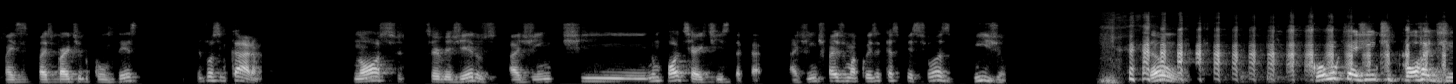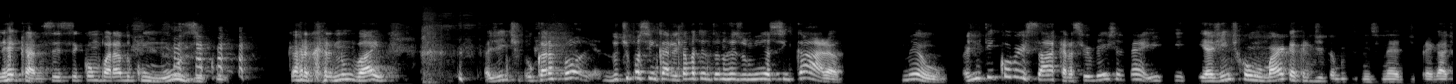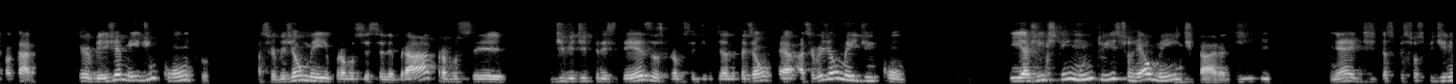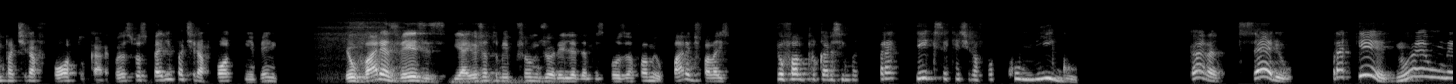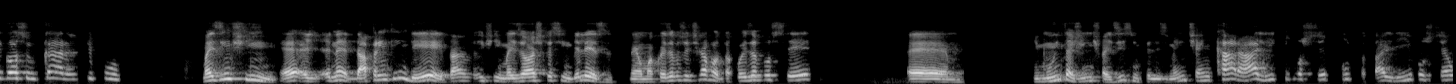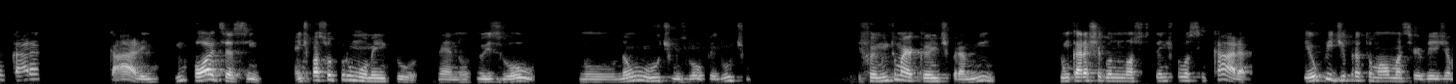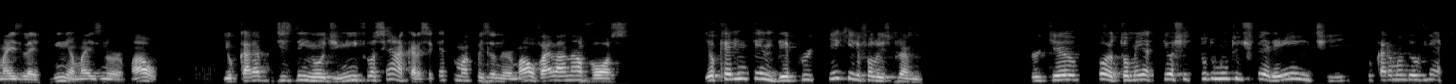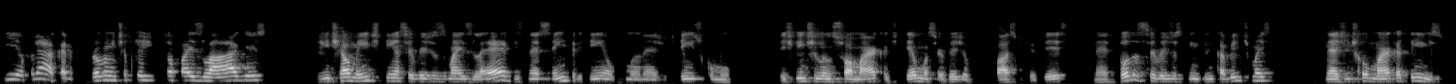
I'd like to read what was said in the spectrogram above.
mas faz parte do contexto. Ele falou assim, cara, nós, cervejeiros, a gente não pode ser artista, cara. A gente faz uma coisa que as pessoas mijam. Então, como que a gente pode, né, cara, ser, ser comparado com músico? Cara, o cara não vai. A gente, o cara falou, do tipo assim, cara, ele tava tentando resumir assim, cara, meu, a gente tem que conversar, cara, cerveja, né, e, e, e a gente como marca acredita muito nisso, né, de pregar, tipo, cara, cerveja é meio de encontro, a cerveja é um meio para você celebrar, para você dividir tristezas, para você dividir, mas é um, é, a cerveja é um meio de encontro, e a gente tem muito isso realmente, cara, de, né, de das pessoas pedirem para tirar foto, cara, quando as pessoas pedem para tirar foto em evento, eu várias vezes, e aí eu já tomei puxando de orelha da minha esposa, eu falo, meu, para de falar isso. Eu falo pro cara assim, mas pra que, que você quer tirar foto comigo? Cara, sério? Pra quê? Não é um negócio, cara, tipo. Mas enfim, é, é né, dá para entender, tá? enfim, mas eu acho que assim, beleza, né? Uma coisa é você tirar foto, outra coisa é você. É, e muita gente faz isso, infelizmente, é encarar ali que você, puta, tá ali, você é o cara. Cara, não pode ser assim. A gente passou por um momento né, no, no slow, no, não o último slow, penúltimo, e foi muito marcante para mim. Um cara chegou no nosso stand e falou assim: Cara, eu pedi para tomar uma cerveja mais levinha, mais normal, e o cara desdenhou de mim e falou assim: Ah, cara, você quer tomar coisa normal? Vai lá na voz. Eu quero entender por que, que ele falou isso para mim. Porque, pô, eu tomei aqui, eu achei tudo muito diferente. o cara mandou vir aqui. Eu falei, ah, cara, provavelmente é porque a gente só faz lagers a gente realmente tem as cervejas mais leves, né? Sempre tem alguma, né? A gente tem isso como desde que a gente lançou a marca de ter uma cerveja fácil de beber, né? Todas as cervejas têm drinkability, mas né, a gente como marca tem isso.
